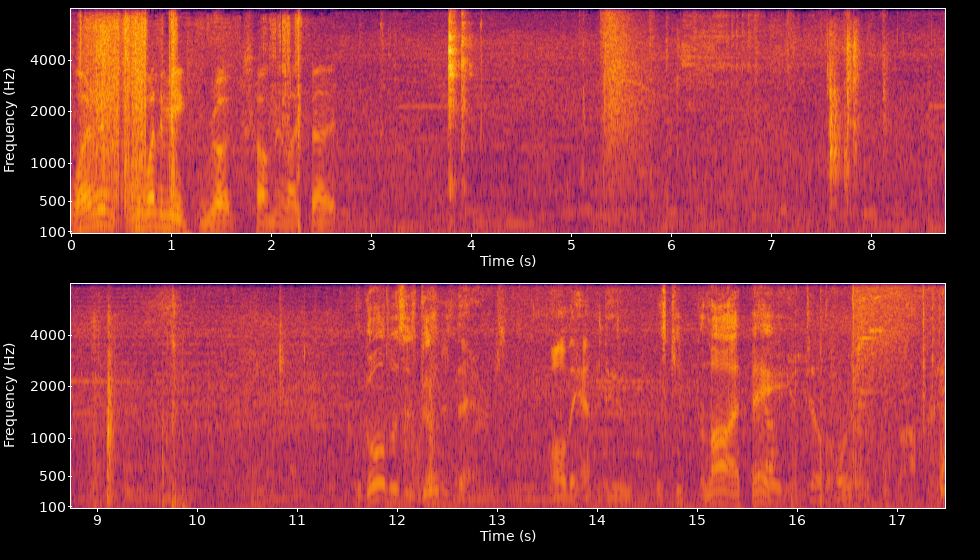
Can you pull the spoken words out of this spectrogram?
Why did why did they make Rooks help me like that? The gold was as good as theirs. All they had to do was keep the law at bay until the horses were brought ready.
